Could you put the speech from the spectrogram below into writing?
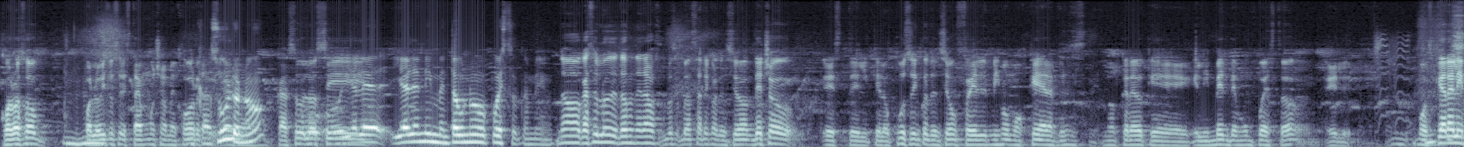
Corozo, por lo visto, está mucho mejor. Cazulo, ¿no? Cazulo, O- sí. o ya, le, ya le han inventado un nuevo puesto también. No, Cazulo de todas maneras va a estar en contención. De hecho, este, el que lo puso en contención fue el mismo Mosquera, entonces no creo que, le inventen un puesto. El- Mosquera, le,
